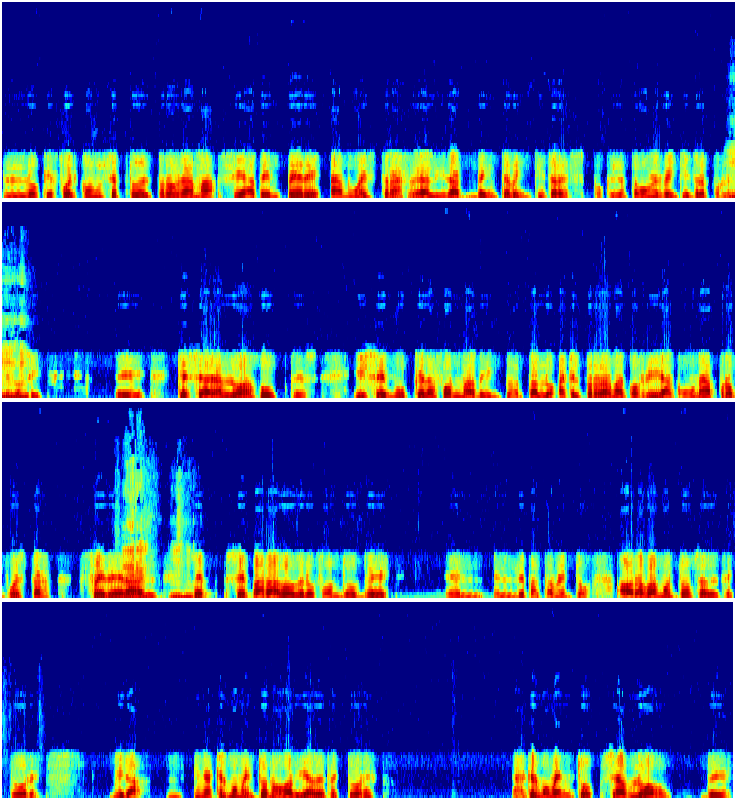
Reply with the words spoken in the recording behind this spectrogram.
lo que fue el concepto del programa, se atempere a nuestra realidad 2023, porque ya estamos en el 23, por decirlo así, eh, que se hagan los ajustes y se busque la forma de implantarlo. Aquel programa corría con una propuesta federal se- separado de los fondos de el, el departamento. Ahora vamos entonces a detectores. Mira, en aquel momento no había detectores. En aquel momento se habló de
